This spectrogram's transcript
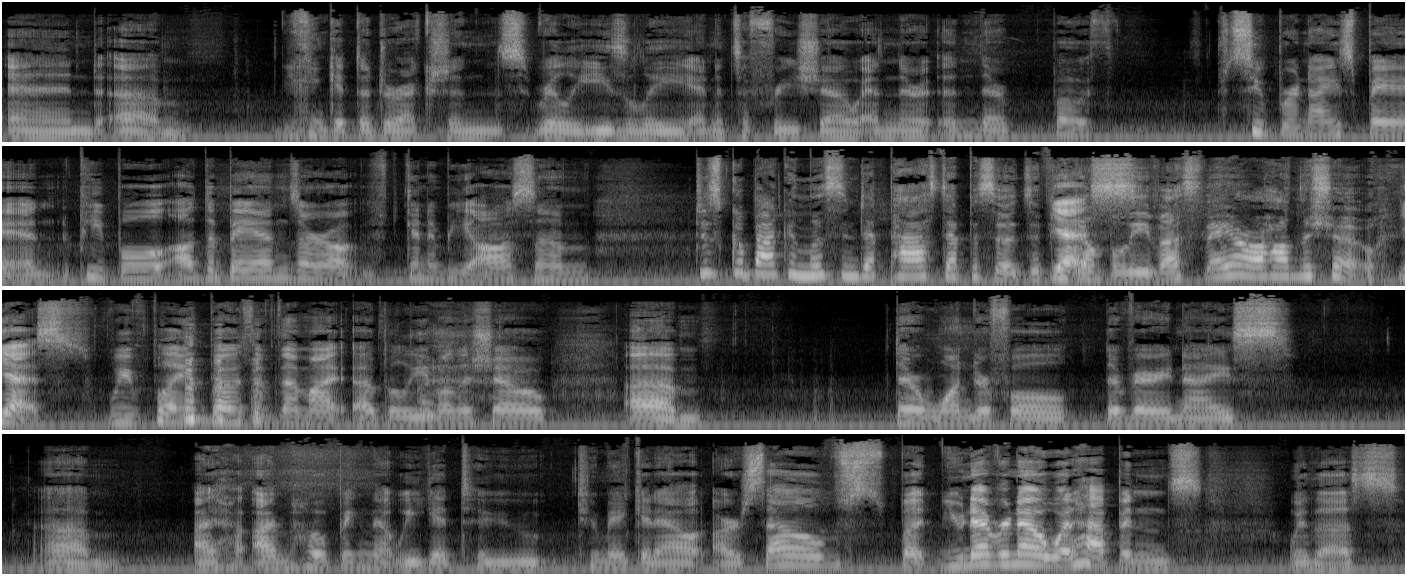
and um, you can get the directions really easily, and it's a free show, and they're and they're both super nice band people. Uh, the bands are going to be awesome. Just go back and listen to past episodes if you don't believe us. They are on the show. Yes, we've played both of them, I, I believe, on the show. Um, they're wonderful. They're very nice. Um, I I'm hoping that we get to to make it out ourselves, but you never know what happens with us.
